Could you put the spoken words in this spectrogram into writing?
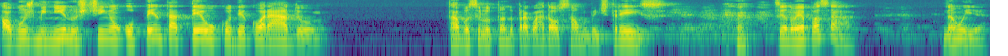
Alguns meninos tinham o Pentateuco decorado. Estava você lutando para guardar o Salmo 23? Você não ia passar. Não ia.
